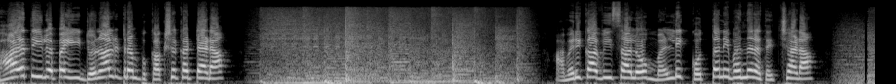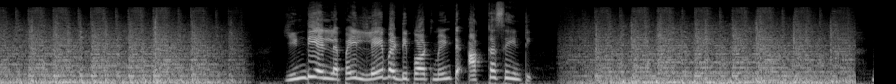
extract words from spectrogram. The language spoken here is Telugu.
భారతీయులపై డొనాల్డ్ ట్రంప్ కక్ష కట్టాడా? అమెరికా వీసాలో మళ్ళీ కొత్త నిబంధన తెచ్చాడా? ఇండియన్లపై లేబర్ డిపార్ట్మెంట్ అక్కసేంటి?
